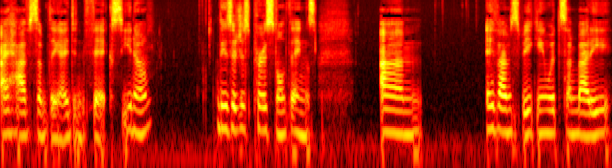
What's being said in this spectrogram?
I have something I didn't fix. You know, these are just personal things. Um, if I'm speaking with somebody,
